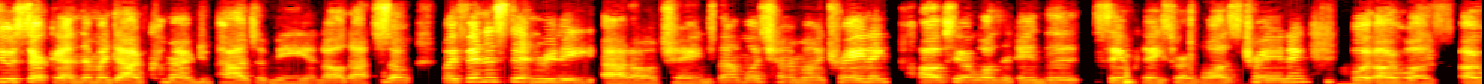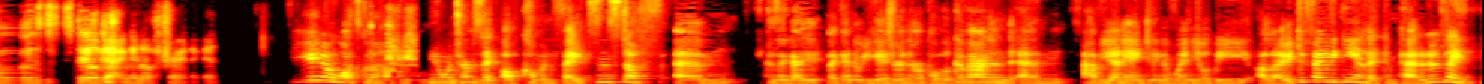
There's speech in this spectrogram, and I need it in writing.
do a circuit, and then my dad would come out and do pads with me and all that. So my fitness didn't really at all change that much, and my training, obviously, I wasn't in the same place where I was training, but I was, I was still getting enough training in. Do you know what's gonna happen? You know, in terms of like upcoming fights and stuff. Um, because like I like I know you guys are in the Republic of Ireland. Um, have you any inkling of when you'll be allowed to fight again, like competitively?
